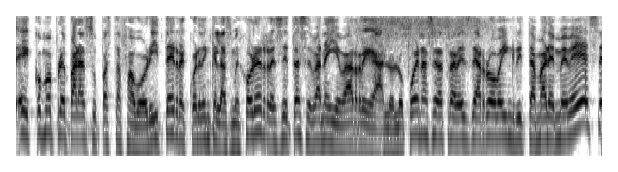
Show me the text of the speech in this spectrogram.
eh, cómo preparan su pasta favorita y recuerden que las mejores recetas se van a llevar regalo. Lo pueden hacer a través de arroba Ingrid MBS.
